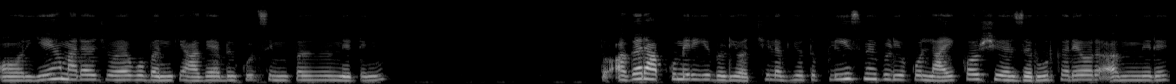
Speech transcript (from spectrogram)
और ये हमारा जो है वो बन के आ गया बिल्कुल सिंपल निटिंग तो अगर आपको मेरी ये वीडियो अच्छी लगी हो तो प्लीज़ मेरे वीडियो को लाइक और शेयर ज़रूर करें। और अब मेरे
